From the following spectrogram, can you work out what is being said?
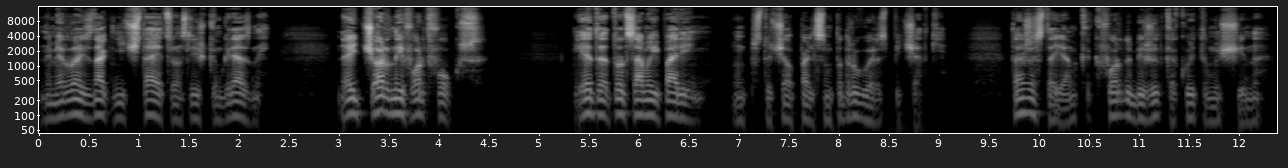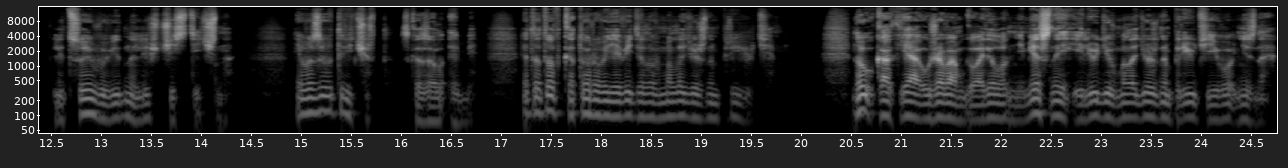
Номерной знак не читается, он слишком грязный. Но это черный Форд Фокус. И это тот самый парень. Он постучал пальцем по другой распечатке. Та же стоянка, к Форду бежит какой-то мужчина. Лицо его видно лишь частично. — Его зовут Ричард, — сказал Эбби. — Это тот, которого я видела в молодежном приюте. Ну, как я уже вам говорил, он не местный, и люди в молодежном приюте его не знают.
